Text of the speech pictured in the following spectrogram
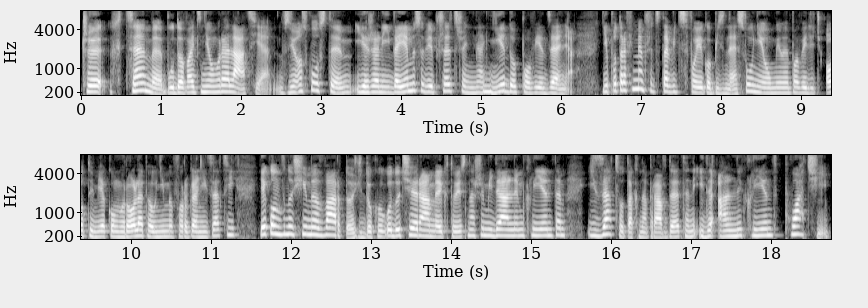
czy chcemy budować z nią relacje. W związku z tym, jeżeli dajemy sobie przestrzeń na niedopowiedzenia, nie potrafimy przedstawić swojego biznesu, nie umiemy powiedzieć o tym, jaką rolę pełnimy w organizacji, jaką wnosimy wartość, do kogo docieramy, kto jest naszym idealnym klientem i za co tak naprawdę ten idealny klient płaci,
